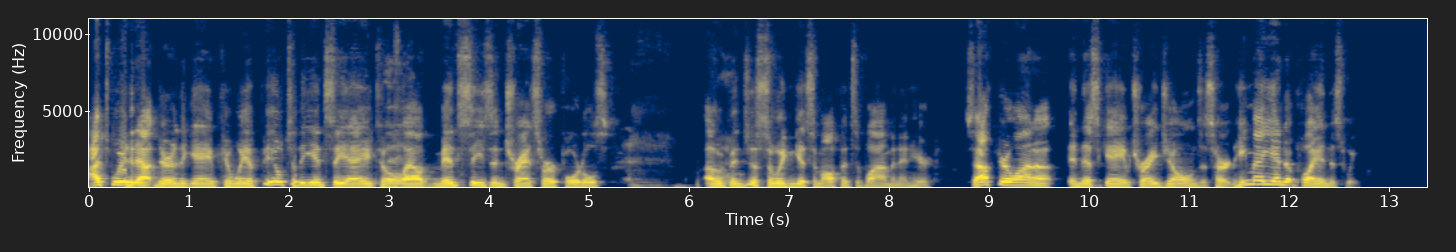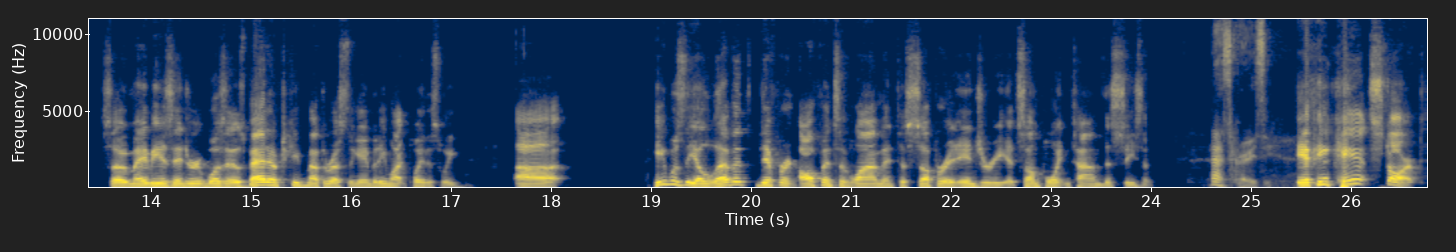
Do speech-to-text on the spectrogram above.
I tweeted out during the game. Can we appeal to the NCAA to allow mid-season transfer portals open just so we can get some offensive linemen in here? South Carolina in this game, Trai Jones is hurt, and he may end up playing this week. So maybe his injury wasn't it was bad enough to keep him out the rest of the game, but he might play this week. Uh, he was the 11th different offensive lineman to suffer an injury at some point in time this season. That's crazy. If he can't start,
